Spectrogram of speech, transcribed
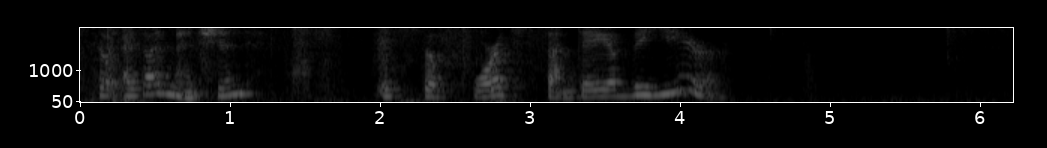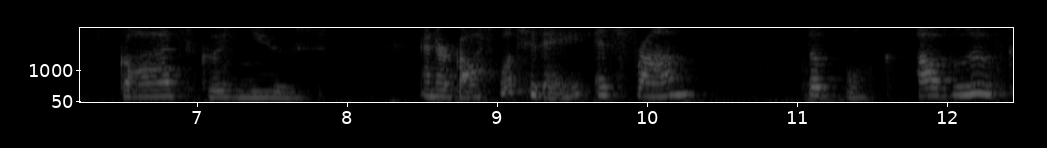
So as I mentioned, it's the fourth Sunday of the year. God's good news. And our gospel today is from the book of Luke.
